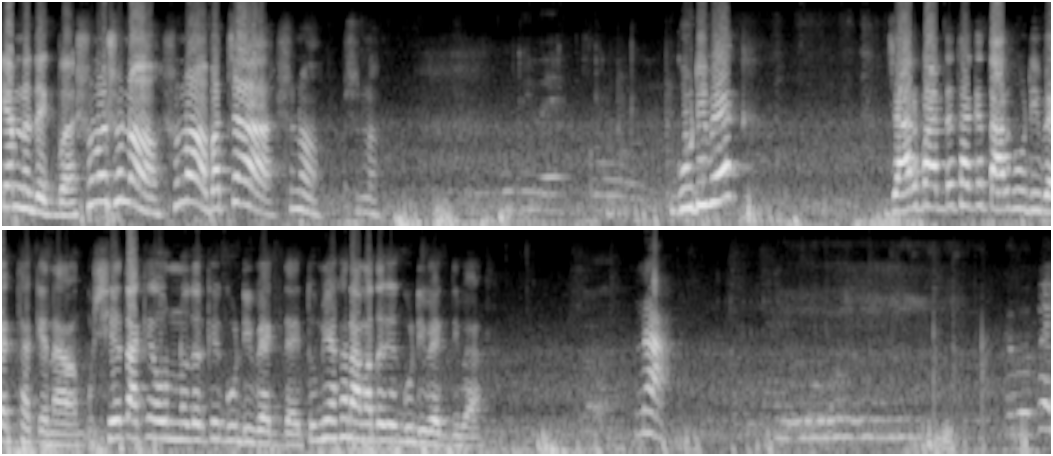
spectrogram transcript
কেমনে দেখবা? শোনো শোনো শোনো বাচ্চা শোনো শোনো। গুডি ব্যাগ যার বার্থডে থাকে তার গুডি ব্যাগ থাকে না। সে তাকে অন্যদেরকে গুডি ব্যাগ দেয়। তুমি এখন আমাদেরকে গুডি ব্যাগ দিবা। না।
